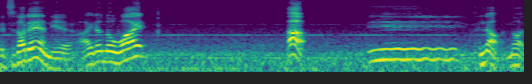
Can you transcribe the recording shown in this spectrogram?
It's not in here. I don't know why. Ah! E no, not.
